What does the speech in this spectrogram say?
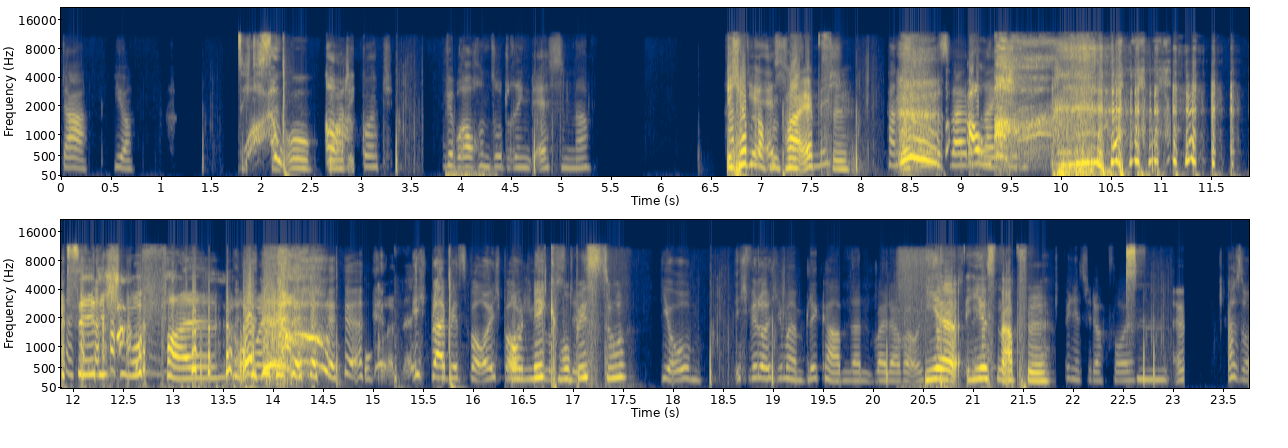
Da, hier. Das an- Oh Gott, oh Gott. Wir brauchen so dringend Essen, ne? Ich habe noch ein paar? Äpfel. Kannst du zwei oder drei sehe dich nur fallen. Oh mein Gott. Ich bleib jetzt bei euch. Bei Oh, euch ist Nick, wo bist du? Hier oben. Ich will euch immer im Blick haben, dann, weil da bei euch. Hier, hier ist ein Apfel. Ich bin jetzt wieder voll. Ist Achso.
